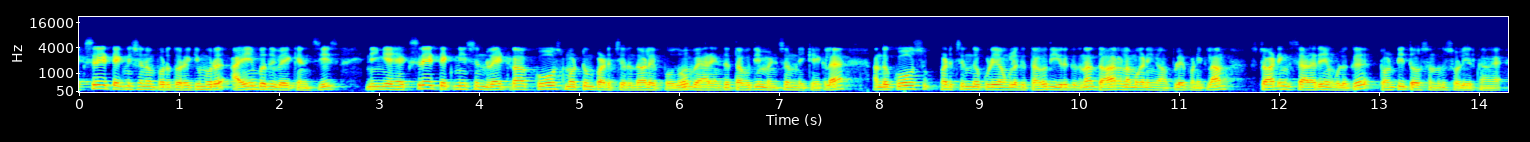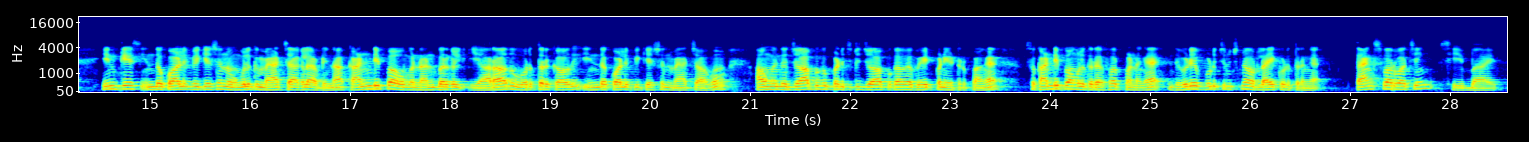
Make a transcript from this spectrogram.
எக்ஸ்ரே டெக்னீஷியனை பொறுத்த வரைக்கும் ஒரு ஐம்பது வேகன்சிஸ் நீங்கள் எக்ஸ்ரே டெக்னீஷியன் ரிலேட்டடாக கோர்ஸ் மட்டும் படிச்சிருந்தாலே போதும். வேறு எந்த தகுதியும் மென்ஷன் பண்ணி கேட்கல அந்த கோர்ஸ் படிச்சிருந்தக்கூடிய உங்களுக்கு தகுதி இருக்குதுன்னா தாராளமாக நீங்கள் அப்ளை பண்ணிக்கலாம். ஸ்டார்டிங் சேலரி உங்களுக்கு டுவெண்ட்டி தௌசண்ட் வந்து சொல்லியிருக்காங்க. இன்கேஸ் இந்த குவாலிஃபிகேஷன் உங்களுக்கு மேட்ச் ஆகலை அப்படின்னா கண்டிப்பாக உங்கள் நண்பர்கள் யாராவது ஒருத்தருக்காவது இந்த குவாலிஃபிகேஷன் மேட்ச் ஆகும். அவங்க இந்த ஜாபுக்கு படிச்சுட்டு ஜாபுக்காக வெயிட் பண்ணிட்டு இருப்பாங்க. ஸோ கண்டிப்பாக உங்களுக்கு ரெஃபர் பண்ணுங்கள் இந்த வீடியோ பிடிச்சிருந்துச்சுன்னா ஒரு லைக் கொடுத்துருங்க. தேங்க்ஸ் ஃபார் வாட்சிங் சி பாய்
